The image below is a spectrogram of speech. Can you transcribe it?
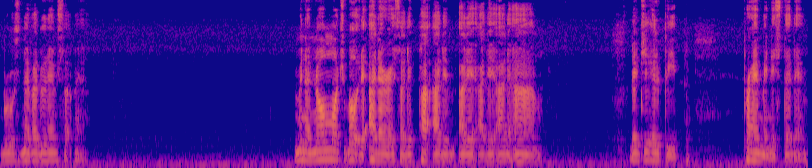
Bruce never do them something. I don't know much about the other rest of the, part of the, of the, of the, of the, um, the JLP prime minister them.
